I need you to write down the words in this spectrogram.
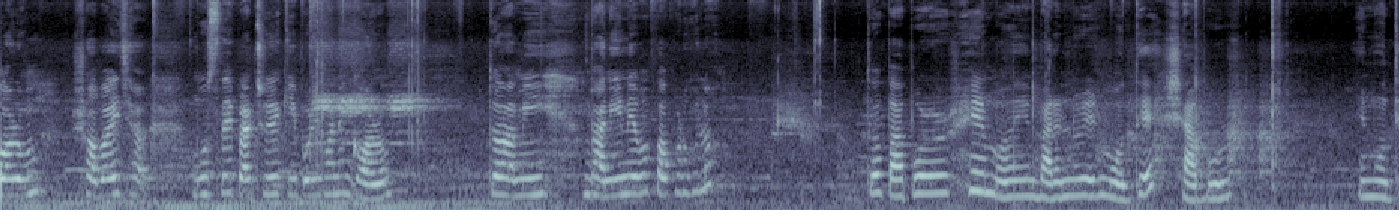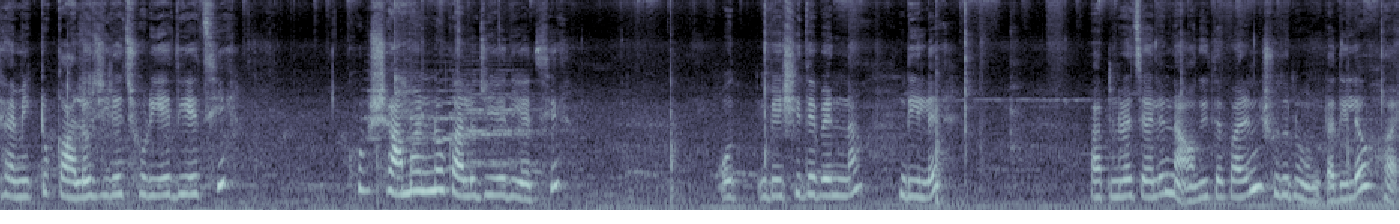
গরম, সবাই বুঝতেই পারছ যে কী পরিমাণে গরম। তো আমি বানিয়ে নেব পাঁপড়গুলো। তো পাঁপড়ের বানানোর মধ্যে সাবুর এর মধ্যে আমি একটু কালো জিরে ছড়িয়ে দিয়েছি। খুব সামান্য কালো জিরে দিয়েছি। ও বেশি দেবেন না দিলে। আপনারা চাইলে নাও দিতে পারেন, শুধু নুনটা দিলেও হয়।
